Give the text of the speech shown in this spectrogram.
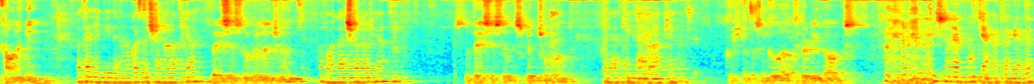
economy, A tehénvédelem a gazdaság alapja, basis of religion, a vallás alapja, it's the basis of the spiritual world. a lelki világ alapja. Krishna doesn't go out herding dogs. Krishna nem kutyákat vegelte,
